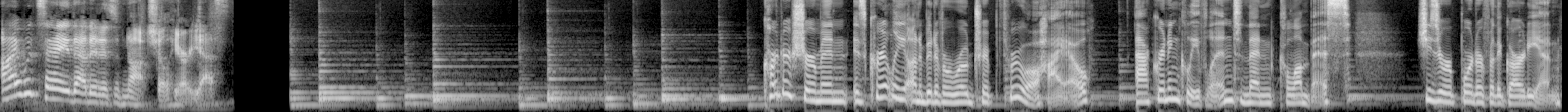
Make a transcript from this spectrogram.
I would say that it is not chill here, yes. Carter Sherman is currently on a bit of a road trip through Ohio, Akron and Cleveland, then Columbus. She's a reporter for The Guardian.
